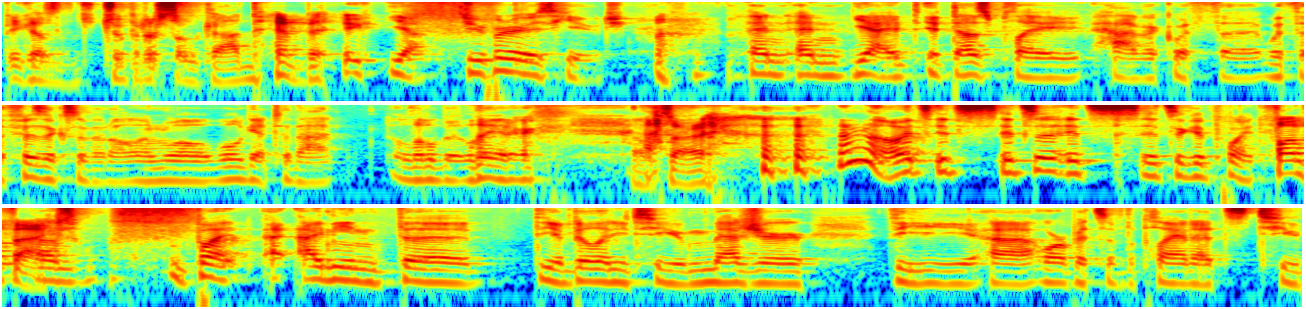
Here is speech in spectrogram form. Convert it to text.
because Jupiter's so goddamn big. yeah. Jupiter is huge, and and yeah, it, it does play havoc with the with the physics of it all, and we'll we'll get to that a little bit later. I'm sorry. No, no, no. It's it's it's a it's it's a good point. Fun fact. Um, but I- I mean the the ability to measure the uh, orbits of the planets to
